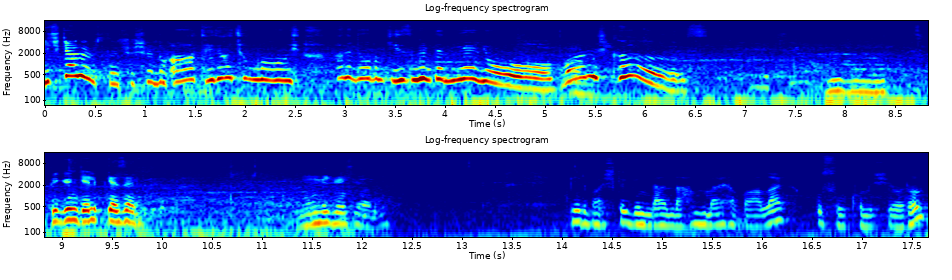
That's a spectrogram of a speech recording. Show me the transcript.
Hiç gelmemişsin şaşırdım. Aa Teddy açılmış. Hani diyordum ki İzmir'de niye yok? Varmış kız. Bir gün gelip gezerim. Migros nerede? Bir başka günden daha merhabalar. Usul konuşuyorum.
